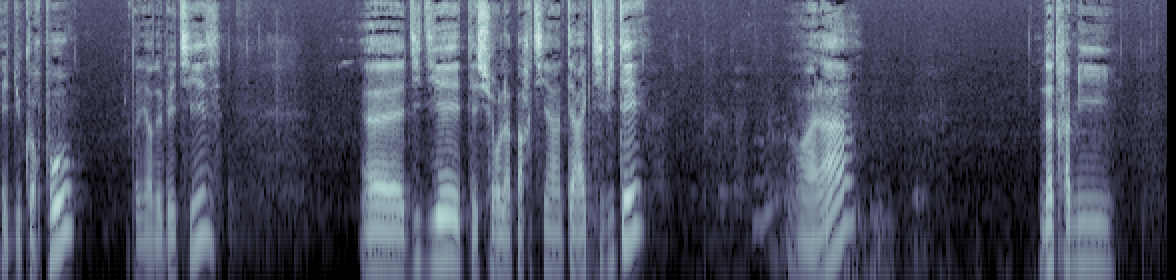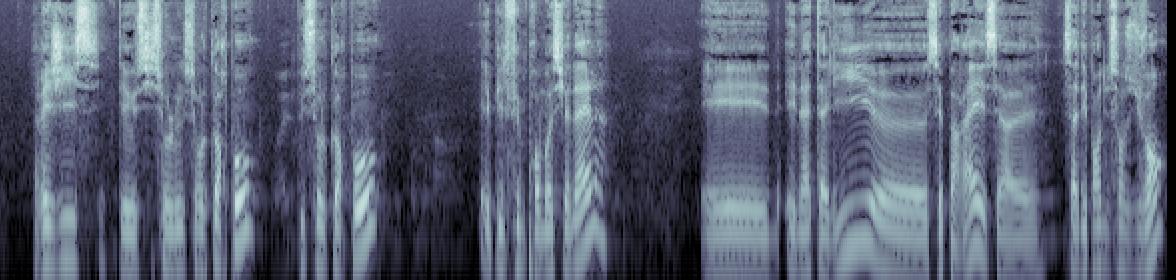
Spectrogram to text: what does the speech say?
et du corpo, je ne pas dire de bêtises. Euh, Didier était sur la partie interactivité. Voilà. Notre ami Régis était aussi sur le, sur le corpo, plus sur le corpo. Et puis le film promotionnel. Et, et Nathalie, euh, c'est pareil, ça, ça dépend du sens du vent,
